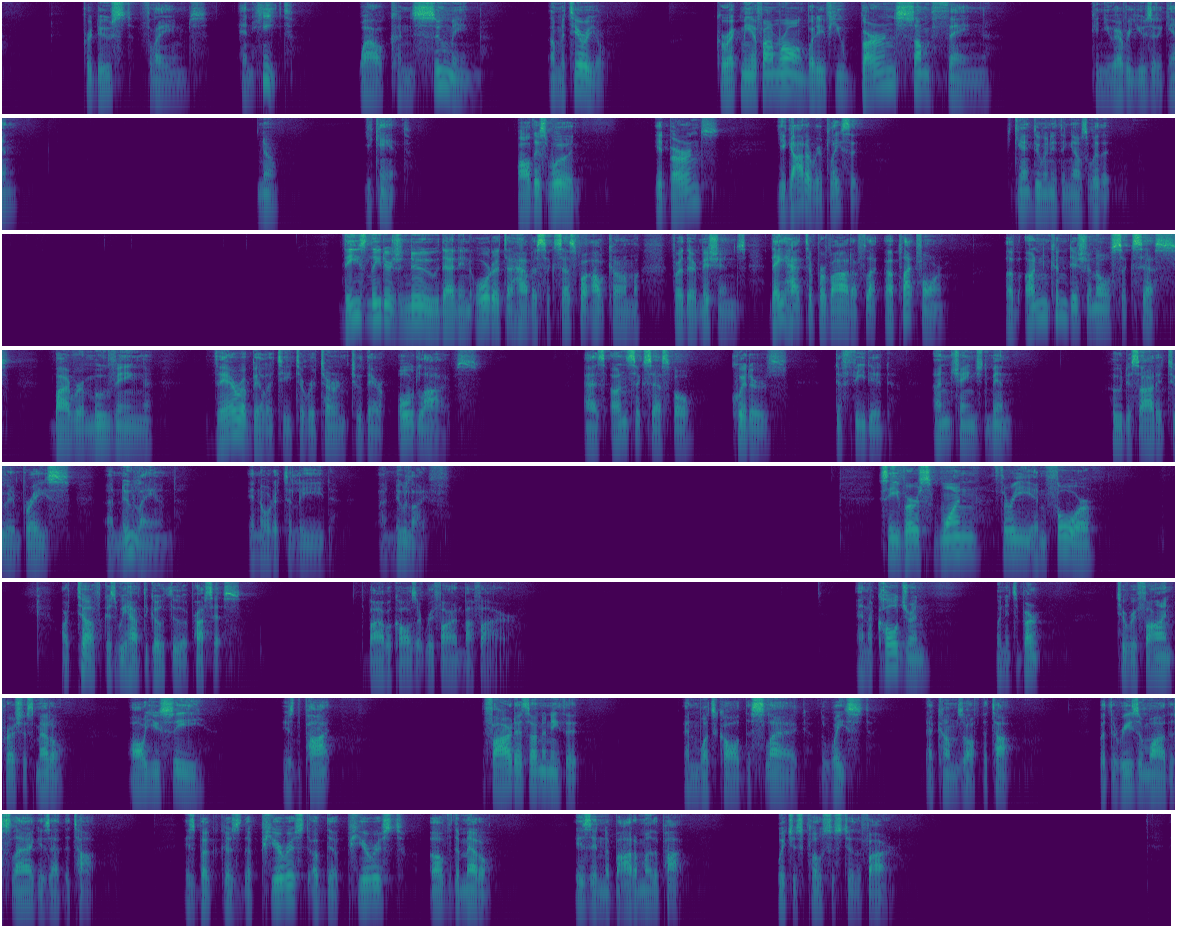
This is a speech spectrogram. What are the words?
produced flames and heat while consuming a material. Correct me if I'm wrong, but if you burn something, can you ever use it again? No, you can't. All this wood, it burns, you got to replace it. You can't do anything else with it. These leaders knew that in order to have a successful outcome for their missions, they had to provide a, flat, a platform of unconditional success by removing their ability to return to their old lives as unsuccessful quitters, defeated, unchanged men who decided to embrace a new land in order to lead a new life. See, verse 1, 3, and 4 are tough because we have to go through a process. The Bible calls it refined by fire. And a cauldron, when it's burnt to refine precious metal, all you see is the pot the fire that's underneath it, and what's called the slag, the waste that comes off the top. But the reason why the slag is at the top is because the purest of the purest of the metal is in the bottom of the pot, which is closest to the fire.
